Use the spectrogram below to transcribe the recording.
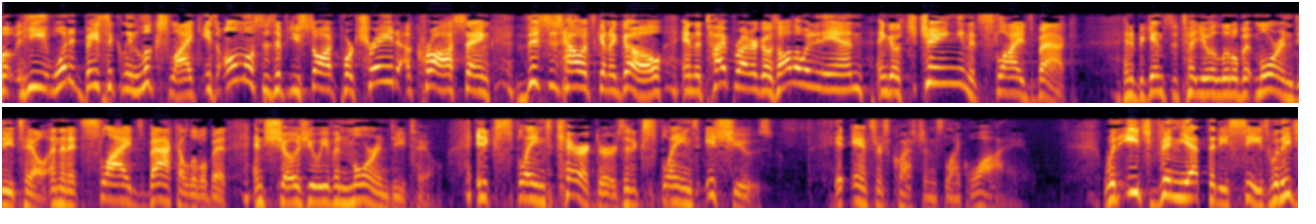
But he, what it basically looks like is almost as if you saw it portrayed across saying, this is how it's gonna go, and the typewriter goes all the way to the end and goes ching and it slides back. And it begins to tell you a little bit more in detail, and then it slides back a little bit and shows you even more in detail. It explains characters, it explains issues. it answers questions like why. With each vignette that he sees, with each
